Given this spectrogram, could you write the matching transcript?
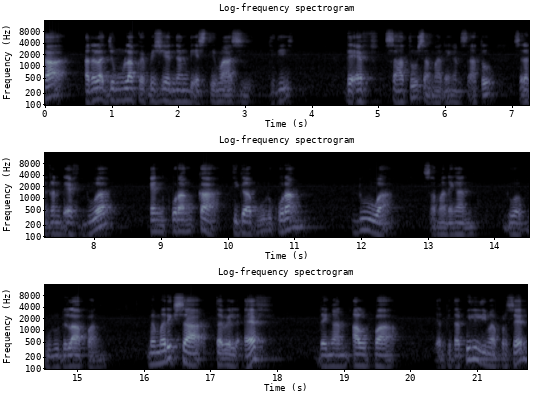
K adalah jumlah koefisien yang diestimasi. Jadi DF1 sama dengan 1, sedangkan DF2 N kurang K 30 kurang 2 sama dengan 28. Memeriksa tabel F dengan alfa yang kita pilih 5%,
